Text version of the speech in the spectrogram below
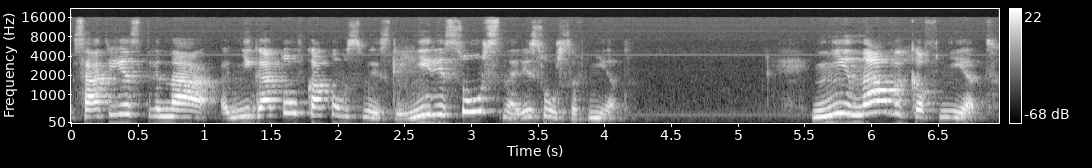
соответственно, не готов в каком смысле? Не ресурсно, ресурсов нет. Ни навыков нет.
